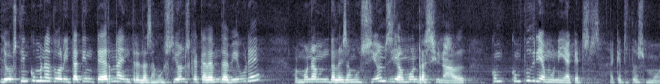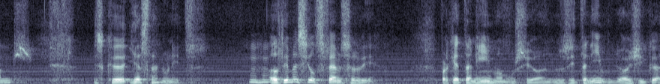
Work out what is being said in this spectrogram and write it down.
Llavors tinc com una dualitat interna entre les emocions que acabem de viure, el món de les emocions i el món racional. Com, com podríem unir aquests, aquests dos mons? És que ja estan units. El tema és si els fem servir, perquè tenim emocions i tenim lògica,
